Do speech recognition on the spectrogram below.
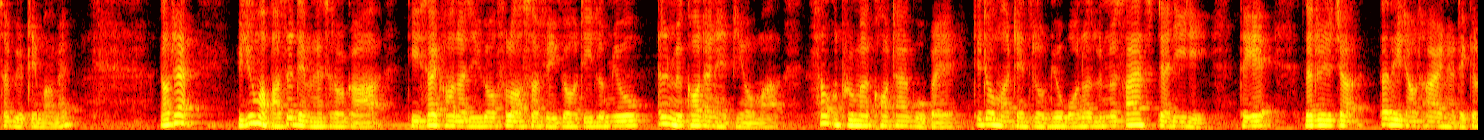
ဆက်ပြီးတင်ပါမယ်နောက်ထပ် YouTube မှာဗာဆက်တင်မလဲဆိုတော့ကဒီ psychology ကို philosophy ကိုဒီလိုမျိုးအဲ့လိုမျိုး content တွေပြင်အောင်မှာ self improvement content ကိုပဲ TikTok မှာတင်တယ်လို့မျိုးပေါ့နော်ဒီလိုမျိုး science study တွေတကယ် literature တက်သေးထောက်ထားရတဲ့တကယ်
